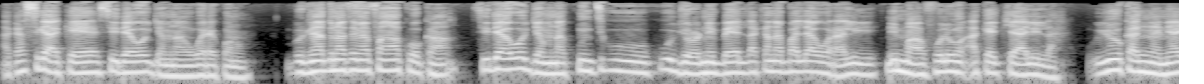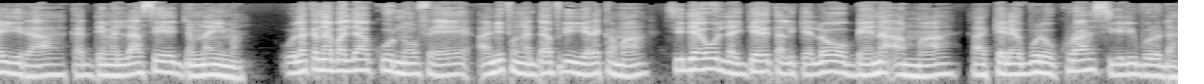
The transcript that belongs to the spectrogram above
a ka se ka kɛ sidao jamana wɛrɛ kɔnɔ burkina dunatɛmɛ fanga ko kan sidiyawo jamanakuntigiw k'u jɔrɔnin bɛ lakanabaliya warali ni maafolon hakɛ cayali la u y'u ka ŋaniya yira ka dɛmɛ lase jamana in ma o lakanabaliya ko nɔfɛ ani fanga dafiri yɛrɛ kama sidiyawo lajɛrɛ talikɛlaw bɛnna a ma ka kɛlɛbolo kura sigili boloda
